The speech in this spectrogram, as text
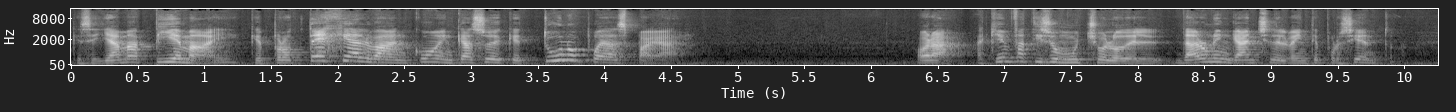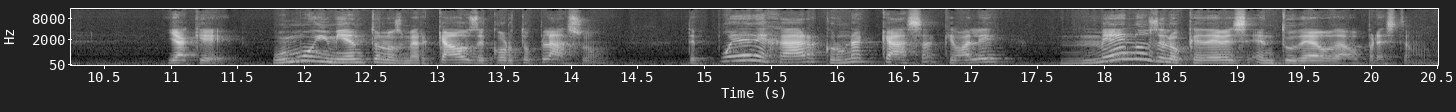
que se llama PMI, que protege al banco en caso de que tú no puedas pagar. Ahora, aquí enfatizo mucho lo del dar un enganche del 20%, ya que un movimiento en los mercados de corto plazo te puede dejar con una casa que vale menos de lo que debes en tu deuda o préstamo.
